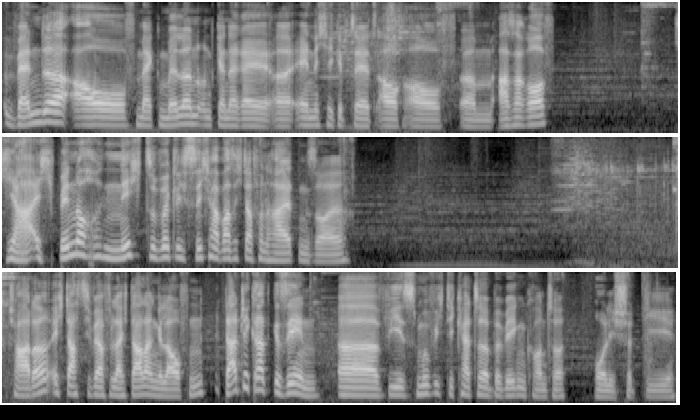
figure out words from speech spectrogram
Wände auf Macmillan und generell äh, ähnliche gibt es ja jetzt auch auf ähm, Azarov. Ja, ich bin noch nicht so wirklich sicher, was ich davon halten soll. Schade, ich dachte, sie wäre vielleicht da lang gelaufen. Da habt ihr gerade gesehen, äh, wie smooth ich die Kette bewegen konnte. Holy shit, die...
